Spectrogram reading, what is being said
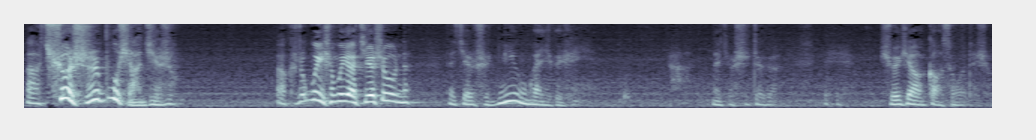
啊，确实不想接受。啊，可是为什么要接受呢？那就是另外一个原因。啊，那就是这个，学校告诉我的时候，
